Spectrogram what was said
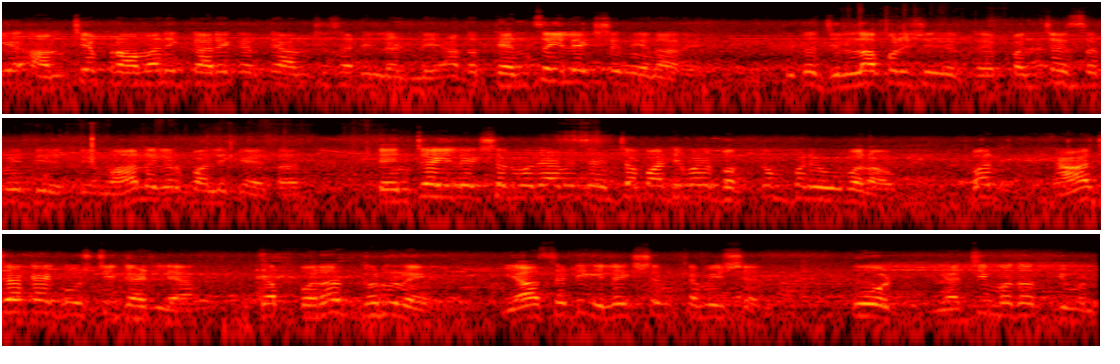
की आमचे प्रामाणिक कार्यकर्ते आमच्यासाठी लढले. आता त्यांचं इलेक्शन येणार आहे. तिथं जिल्हा परिषद येते पंचायत समिती येते महानगरपालिका येतात. त्यांच्या इलेक्शनमध्ये आम्ही त्यांच्या पाठीमागे भक्कमपणे उभं राहू. पण ह्या ज्या काही गोष्टी घडल्या त्या परत घडू नये. यासाठी इलेक्शन कमिशन कोर्ट याची मदत घेऊन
